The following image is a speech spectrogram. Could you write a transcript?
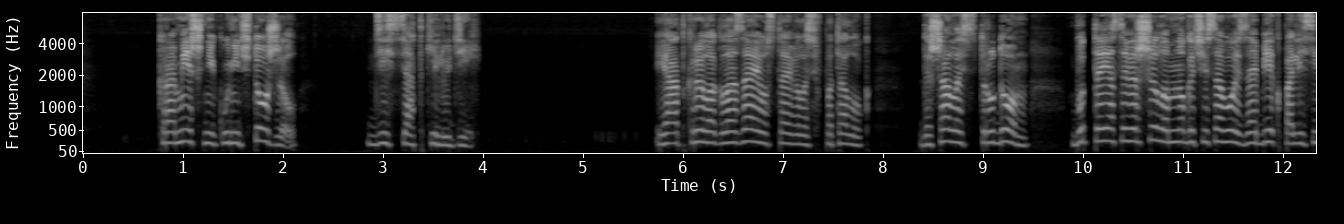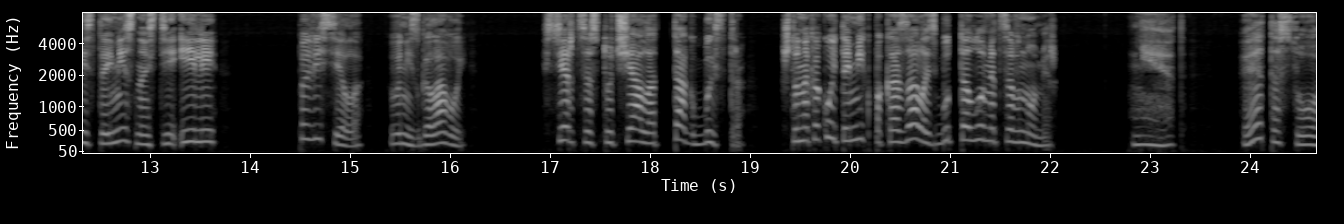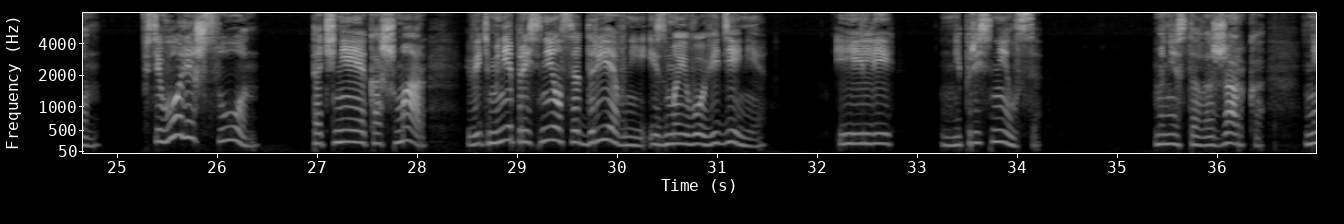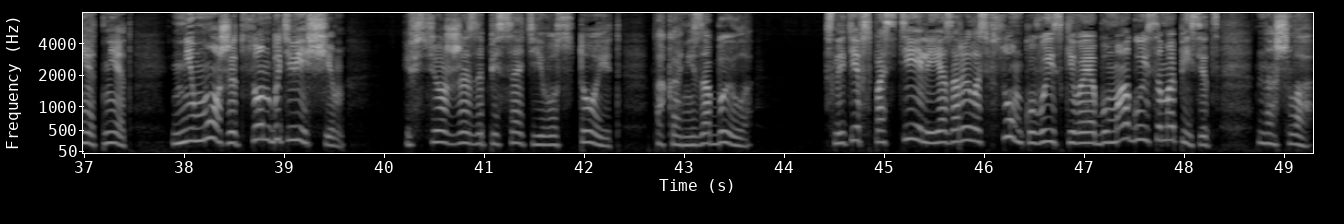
Кромешник уничтожил десятки людей. Я открыла глаза и уставилась в потолок. Дышалась с трудом, будто я совершила многочасовой забег по лесистой местности или... Повисела вниз головой. Сердце стучало так быстро — что на какой-то миг показалось, будто ломятся в номер. Нет, это сон. Всего лишь сон. Точнее, кошмар, ведь мне приснился древний из моего видения. Или не приснился. Мне стало жарко. Нет, нет, не может сон быть вещим. И все же записать его стоит, пока не забыла. Слетев с постели, я зарылась в сумку, выискивая бумагу и самописец. Нашла.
